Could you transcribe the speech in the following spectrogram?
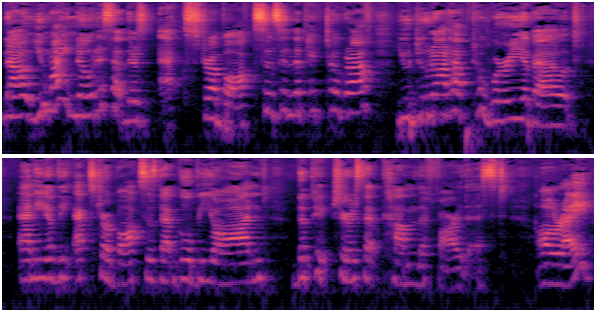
Now, you might notice that there's extra boxes in the pictograph. You do not have to worry about any of the extra boxes that go beyond the pictures that come the farthest. All right,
